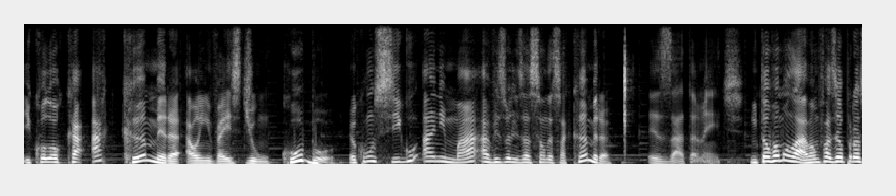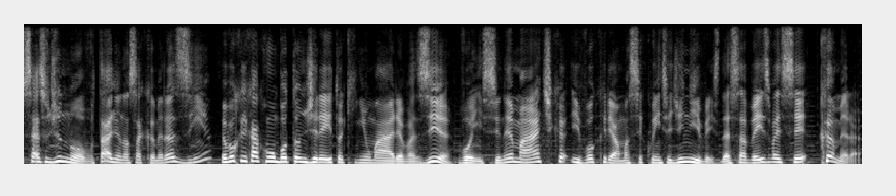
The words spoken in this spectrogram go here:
e colocar a câmera ao invés de um cubo, eu consigo animar a visualização dessa câmera Exatamente. Então vamos lá, vamos fazer o processo de novo. Tá ali a nossa câmerazinha. Eu vou clicar com o botão direito aqui em uma área vazia, vou em cinemática e vou criar uma sequência de níveis. Dessa vez vai ser câmera.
